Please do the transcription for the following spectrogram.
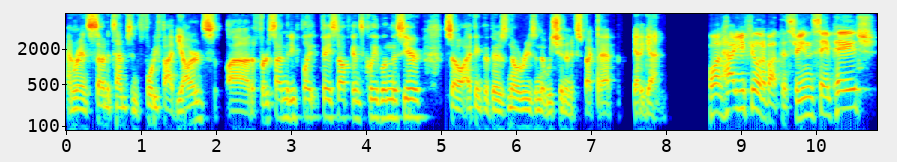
and ran seven attempts and 45 yards uh, the first time that he played, faced off against Cleveland this year. So I think that there's no reason that we shouldn't expect that yet again. Juan, how are you feeling about this? Are you on the same page?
